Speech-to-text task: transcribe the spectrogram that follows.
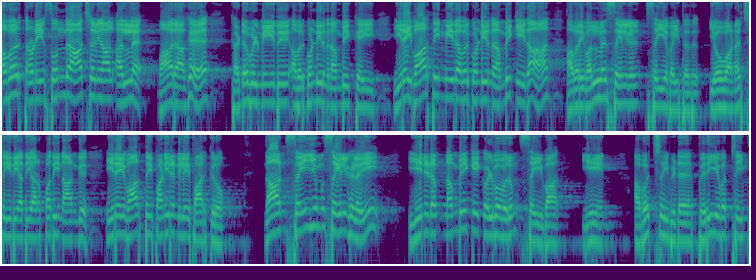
அவர் தன்னுடைய சொந்த ஆற்றலினால் அல்ல மாறாக கடவுள் மீது அவர் கொண்டிருந்த நம்பிக்கை இறை வார்த்தையின் மீது அவர் கொண்டிருந்த நம்பிக்கை தான் அவரை வல்ல செயல்கள் செய்ய வைத்தது. யோவானர் செய்தி அதிகாரம் பதினான்கு இறை வார்த்தை பனிரெண்டிலே பார்க்கிறோம். நான் செய்யும் செயல்களை என்னிடம் நம்பிக்கை கொள்பவரும் செய்வார். ஏன்? அவற்றை விட பெரியவற்றையும்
